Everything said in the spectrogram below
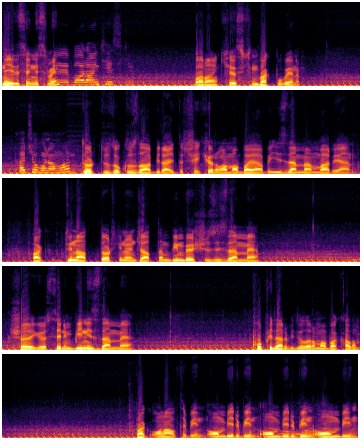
Neydi senin ismin? Ee, Baran Keskin. Baran Keskin. Bak bu benim. Kaç abonem var? 409 daha bir aydır çekiyorum ama bayağı bir izlenmem var yani. Bak dün at 4 gün önce attım 1500 izlenme. Şöyle göstereyim 1000 izlenme. Popüler videolarıma bakalım. Bak 16000, 11000, 11000, 10000,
